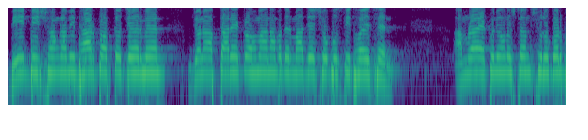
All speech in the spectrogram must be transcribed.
বিএনপির সংগ্রামী ভারপ্রাপ্ত চেয়ারম্যান জনাব তারেক রহমান আমাদের মাঝে এসে উপস্থিত হয়েছেন। আমরা এখনই অনুষ্ঠান শুরু করব।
